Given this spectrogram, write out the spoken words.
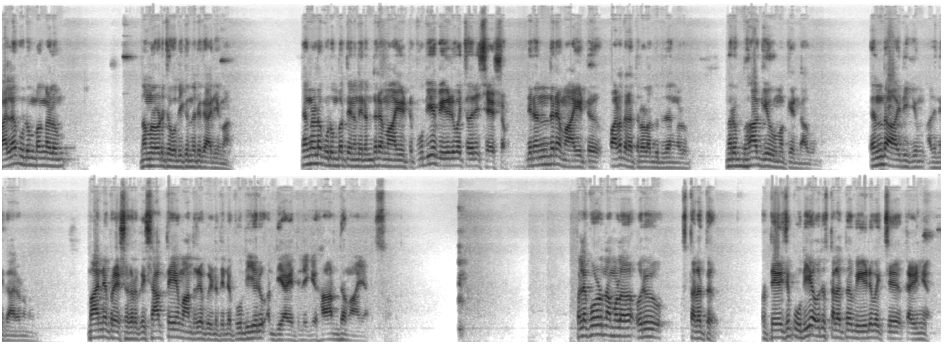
പല കുടുംബങ്ങളും നമ്മളോട് ചോദിക്കുന്നൊരു കാര്യമാണ്. ഞങ്ങളുടെ കുടുംബത്തിന് നിരന്തരമായിട്ട് പുതിയ വീട് വെച്ചതിന് ശേഷം നിരന്തരമായിട്ട് പലതരത്തിലുള്ള ദുരിതങ്ങളും നിർഭാഗ്യവുമൊക്കെ ഉണ്ടാകുന്നു. എന്തായിരിക്കും അതിന് കാരണമെന്ന്? മാന്യ പ്രേക്ഷകർക്ക് ശാക്തേയ മാന്ത്രിക പീഠത്തിന്റെ പുതിയൊരു അധ്യായത്തിലേക്ക് ഹാർദമായ സ്വാഗതം. പലപ്പോഴും നമ്മൾ ഒരു സ്ഥലത്ത് പ്രത്യേകിച്ച് പുതിയ ഒരു സ്ഥലത്ത് വീട് വെച്ച് കഴിഞ്ഞ്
